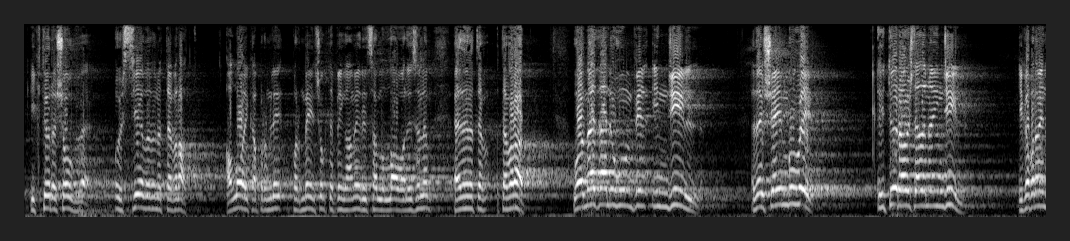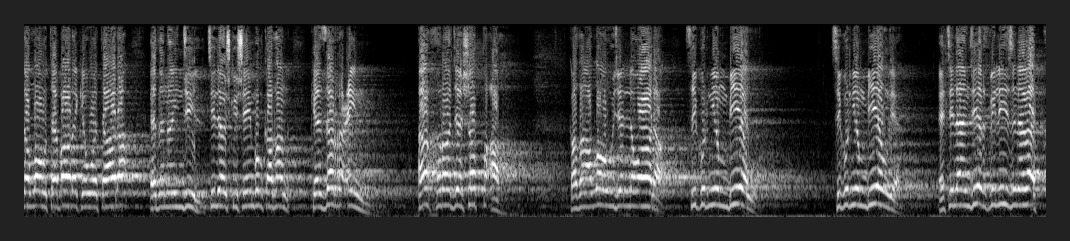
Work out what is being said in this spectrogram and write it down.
i këtyre shokëve është sjellë edhe në Tevrat. Allah i ka përmendë shokët e pejgamberit sallallahu alaihi wasallam edhe në Tevrat. Wa mathaluhum fil Injil. Dhe shembulli i tyre është edhe në Injil. I ka përmendë Allahu tebareke ue teala edhe në Injil. Cili është ky shembull? Ka thanë ke zar'in akhraja shat'a. Ka thanë Allahu xhelle ue ala, sikur një mbjell Sikur një mbjellje e cila e nxjerr filizin e vet,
